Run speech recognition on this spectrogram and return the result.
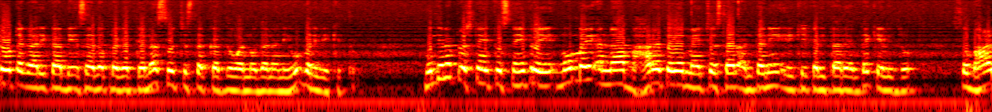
ತೋಟಗಾರಿಕಾ ಬೇಸಾಯದ ಪ್ರಗತಿಯನ್ನು ಸೂಚಿಸತಕ್ಕದ್ದು ಅನ್ನೋದನ್ನ ನೀವು ಬರೀಬೇಕಿತ್ತು. ಮುಂದಿನ ಪ್ರಶ್ನೆ ಇತ್ತು, ಸ್ನೇಹಿತರೆ, ಮುಂಬೈ ಅನ್ನ ಭಾರತದ ಮ್ಯಾಂಚೆಸ್ಟರ್ ಅಂತಾನೆ ಏಕೆ ಕರೀತಾರೆ ಅಂತ ಕೇಳಿದ್ರು. ಸೊ ಬಹಳ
